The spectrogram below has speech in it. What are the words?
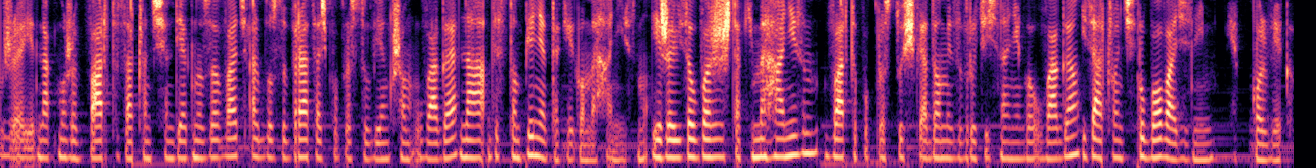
że jednak może warto zacząć się diagnozować albo zwracać po prostu większą uwagę na wystąpienie takiego mechanizmu. Jeżeli zauważysz taki mechanizm, warto po prostu świadomie zwrócić na niego uwagę i zacząć próbować z nim jakkolwiek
